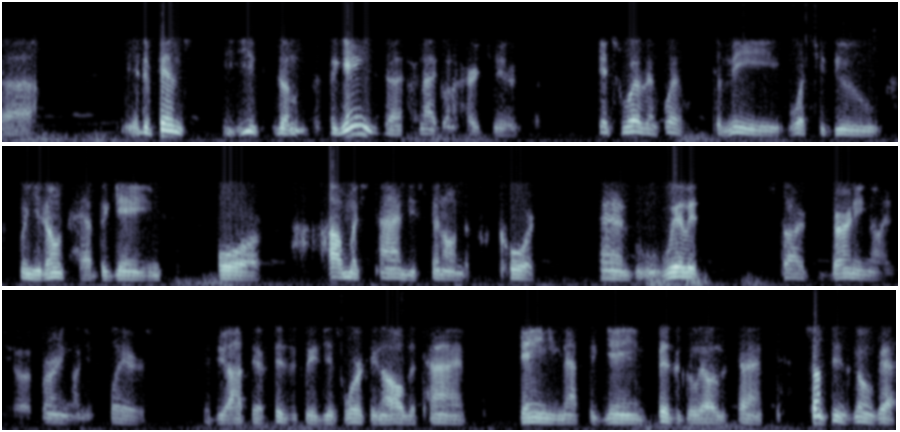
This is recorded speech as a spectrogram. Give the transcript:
uh, it depends. You, the, the games are not going to hurt you. It's whether, well, to me, what you do when you don't have the games, or how much time you spend on the court, and will it start burning on you or burning on your players if you're out there physically just working all the time, game after game, physically all the time something's to got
